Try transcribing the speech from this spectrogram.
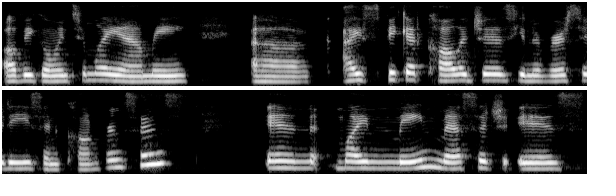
I'll be going to Miami. Uh, I speak at colleges, universities, and conferences. And my main message is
